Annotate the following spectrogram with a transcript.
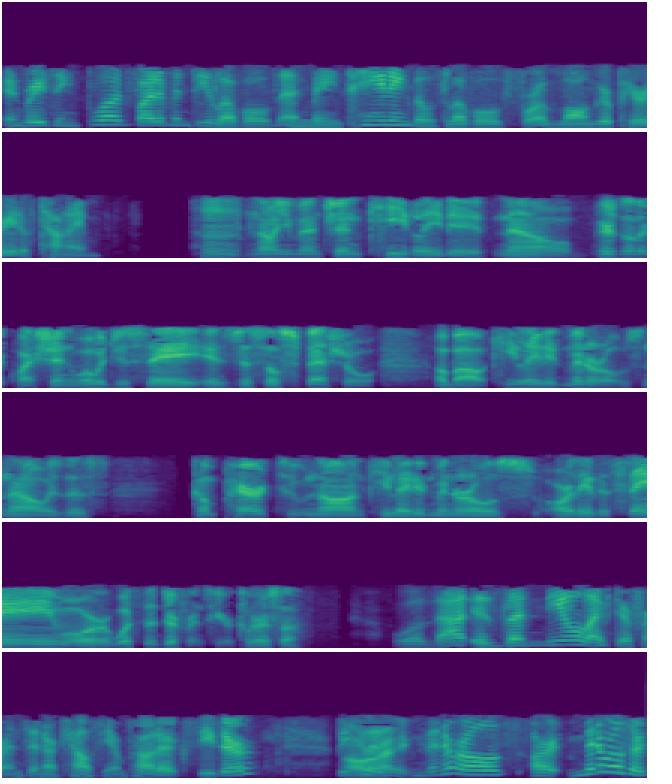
in raising blood vitamin D levels and maintaining those levels for a longer period of time. Hmm. Now you mentioned chelated. Now here's another question. What would you say is just so special about chelated minerals? Now is this compared to non-chelated minerals? Are they the same, or what's the difference here, Clarissa? Well, that is the Neolife difference in our calcium products, Cesar. Because right. minerals are minerals are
